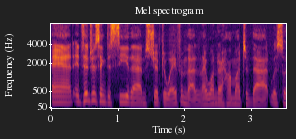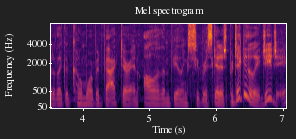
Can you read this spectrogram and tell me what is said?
And it's interesting to see them stripped away from that. And I wonder how much of that was sort of like a comorbid factor in all of them feeling super skittish, particularly Gigi.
